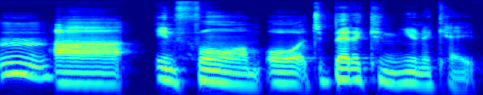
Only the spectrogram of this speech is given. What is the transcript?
Mm. uh, inform or to better communicate.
